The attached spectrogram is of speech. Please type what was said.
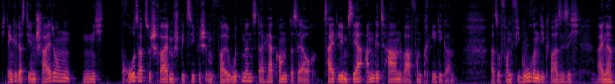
ich denke, dass die Entscheidung, nicht Prosa zu schreiben, spezifisch im Fall Whitmans daherkommt, dass er auch zeitlebens sehr angetan war von Predigern. Also von Figuren, die quasi sich eine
